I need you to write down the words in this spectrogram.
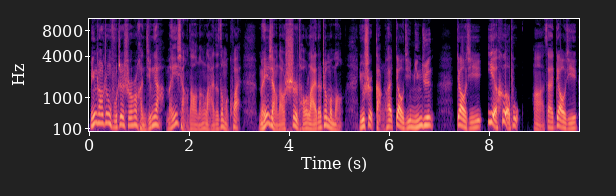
明朝政府这时候很惊讶，没想到能来的这么快，没想到势头来的这么猛，于是赶快调集明军，调集叶赫部啊，再调集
